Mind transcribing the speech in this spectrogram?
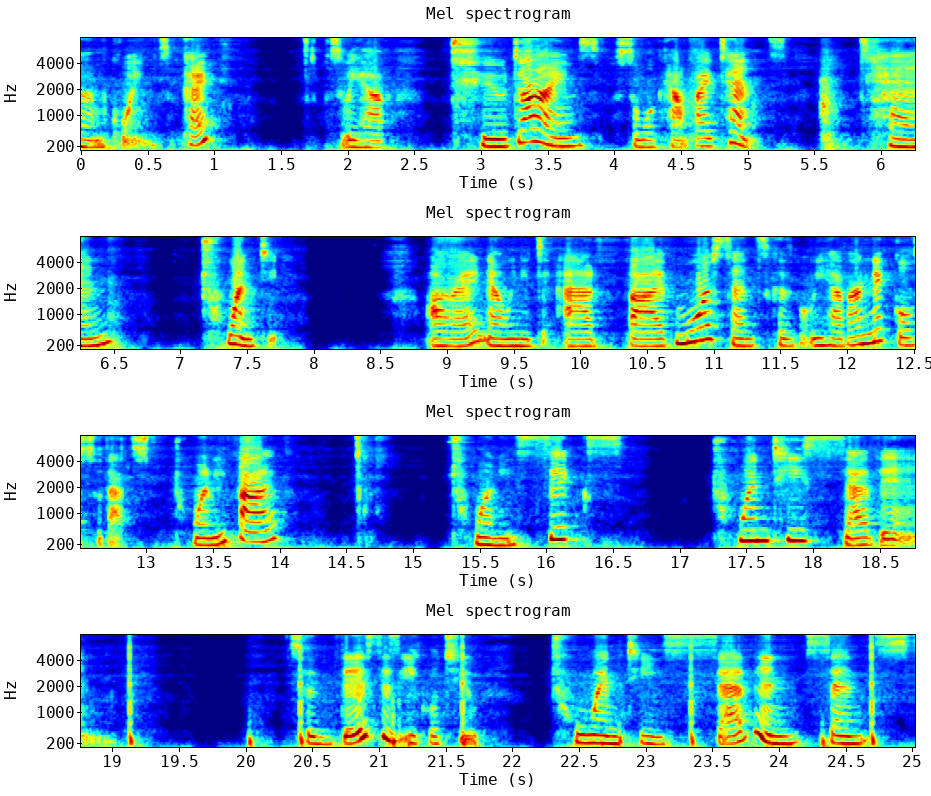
um, coins, okay? So we have two dimes, so we'll count by tens. 10, 20. All right, now we need to add five more cents because we have our nickel, so that's 25, 26, 27. So this is equal to 27 cents.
